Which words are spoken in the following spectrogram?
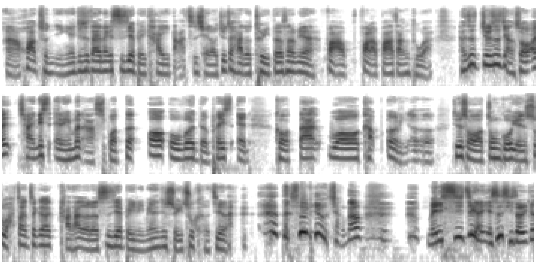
啊，华春莹诶，就是在那个世界杯开打之前哦，就在他的推特上面啊发发了八张图啊，还是就是讲说，哎，Chinese element are spotted all over the place at Qatar World Cup 二零二二，就是说中国元素啊，在这个卡塔尔的世界杯里面就随处可见了，但是没有想到。梅西竟然也是其中一个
